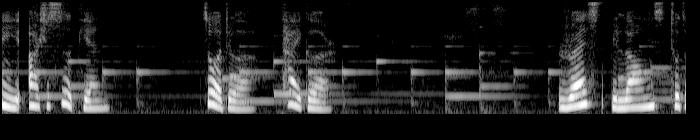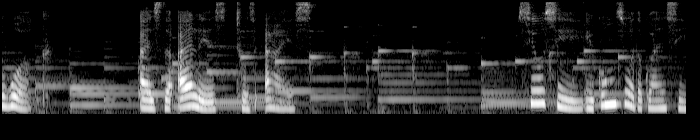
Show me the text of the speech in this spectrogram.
第二十四篇，作者泰戈尔。Rest belongs to the work, as the eyelids to the eyes。休息与工作的关系，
